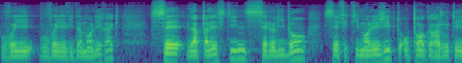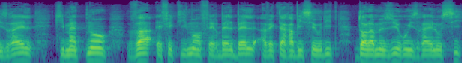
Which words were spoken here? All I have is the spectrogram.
Vous voyez, vous voyez évidemment l'Irak c'est la Palestine, c'est le Liban, c'est effectivement l'Égypte. On peut encore ajouter Israël, qui maintenant va effectivement faire belle-belle avec l'Arabie saoudite, dans la mesure où Israël aussi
